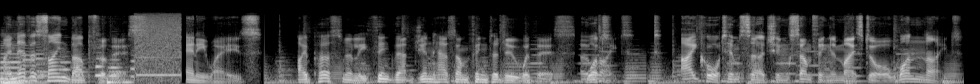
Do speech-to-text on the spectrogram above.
I never signed up for this. Anyways. I personally think that Jin has something to do with this. Oh, what? right. I caught him searching something in my store one night.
